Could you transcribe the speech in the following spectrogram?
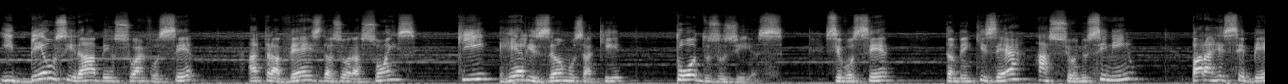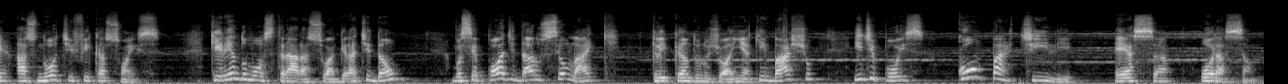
e Deus irá abençoar você através das orações que realizamos aqui todos os dias. Se você também quiser, acione o sininho para receber as notificações. Querendo mostrar a sua gratidão, você pode dar o seu like clicando no joinha aqui embaixo e depois compartilhe essa oração.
